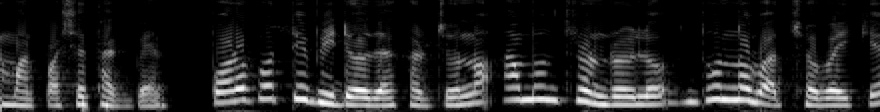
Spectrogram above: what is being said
আমার পাশে থাকবেন। পরবর্তী ভিডিও দেখার জন্য আমন্ত্রণ রইল। ধন্যবাদ সবাইকে।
